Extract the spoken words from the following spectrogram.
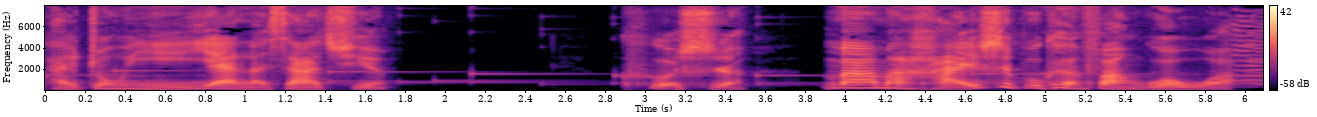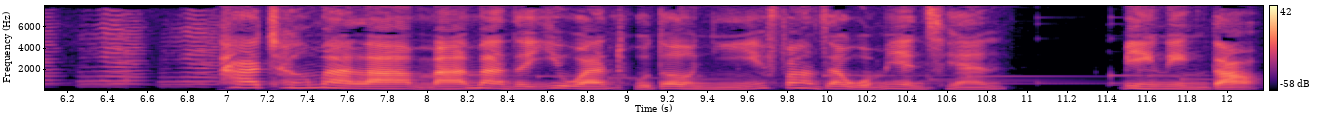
才终于咽了下去。可是妈妈还是不肯放过我，她盛满了满满的一碗土豆泥放在我面前，命令道：“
